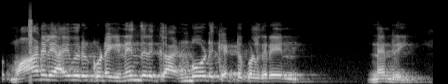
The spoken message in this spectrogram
வானிலை ஆய்விற்கு கூட இணைந்திருக்க அன்போடு கேட்டுக்கொள்கிறேன். நன்றி.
